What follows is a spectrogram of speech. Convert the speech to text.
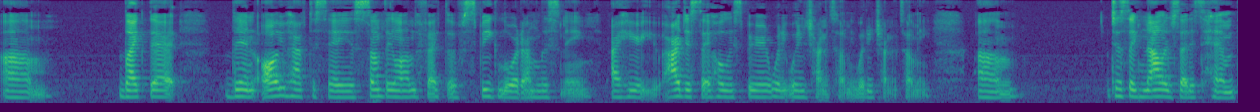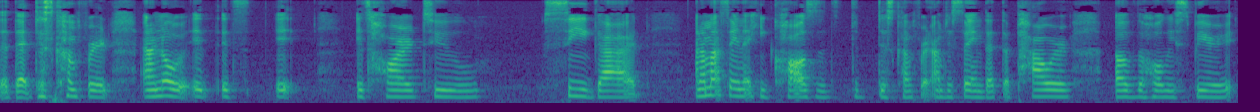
um, like that, then all you have to say is something along the effect of, Speak, Lord, I'm listening. I hear you. I just say, Holy Spirit, what, what are you trying to tell me? What are you trying to tell me? Um, just acknowledge that it's him that that discomfort and i know it it's it it's hard to see god and I'm not saying that he causes the discomfort. I'm just saying that the power of the Holy Spirit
